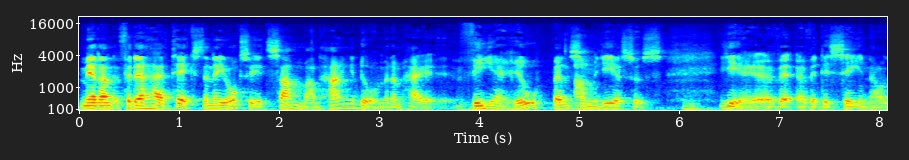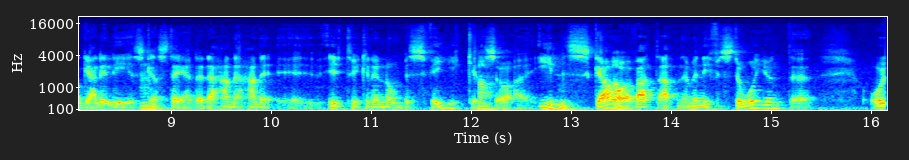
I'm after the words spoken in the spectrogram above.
medan, för den här texten är ju också i ett sammanhang då med de här veropen som Ja. Jesus Mm. ger över, över de sina och galileiska Mm. städer. Där han, han eh, uttrycker en enorm besvikelse Ja. och ilska Ja. av att, att nej, men ni förstår ju inte. Och,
